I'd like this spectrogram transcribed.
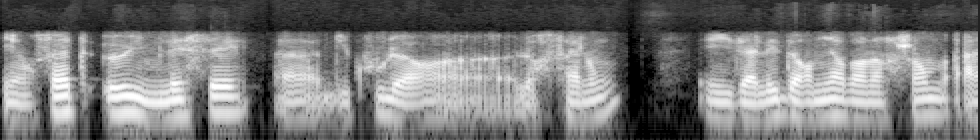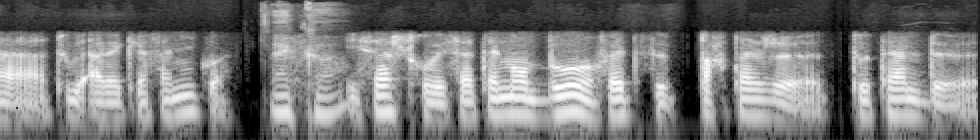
Et en fait, eux, ils me laissaient euh, du coup leur, euh, leur salon et ils allaient dormir dans leur chambre à, tout, avec la famille. quoi. Et ça, je trouvais ça tellement beau, en fait, ce partage total de.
